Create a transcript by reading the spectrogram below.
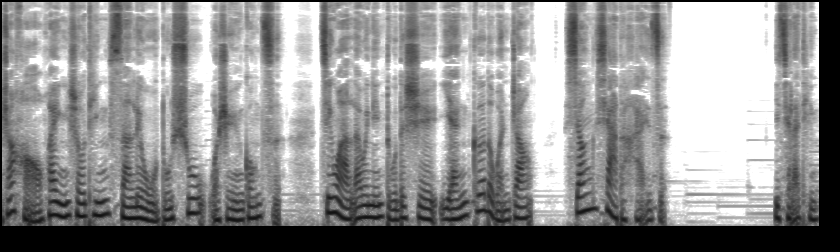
上好，欢迎收听三六五读书，我是云公子。今晚来为您读的是严歌的文章《乡下的孩子》，一起来听。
